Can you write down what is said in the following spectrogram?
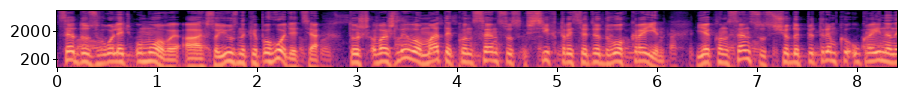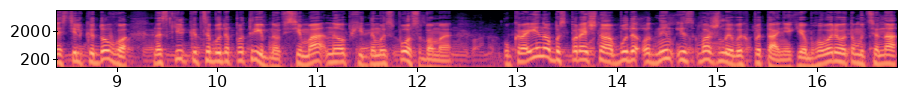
це дозволять умови, а союзники погодяться. Тож важливо мати консенсус всіх 32 країн. Є консенсус щодо підтримки України настільки довго, наскільки це буде потрібно, всіма необхідними способами. Україна, безперечно, буде одним із важливих питань, які обговорюватимуться на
